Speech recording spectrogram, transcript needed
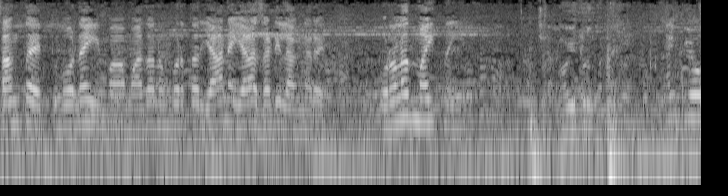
सांगतायत की नाही माझा नंबर तर या नाही यासाठी लागणार आहे. कोणालाच माहीत नाही थँक्यू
